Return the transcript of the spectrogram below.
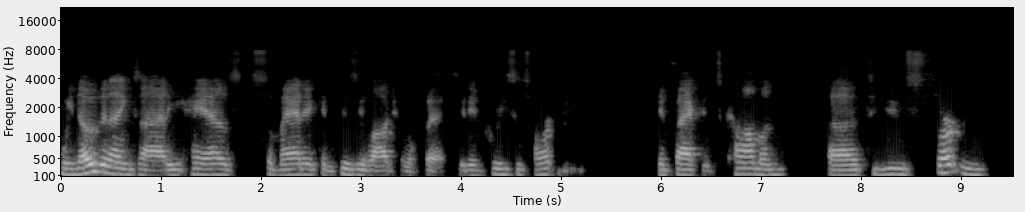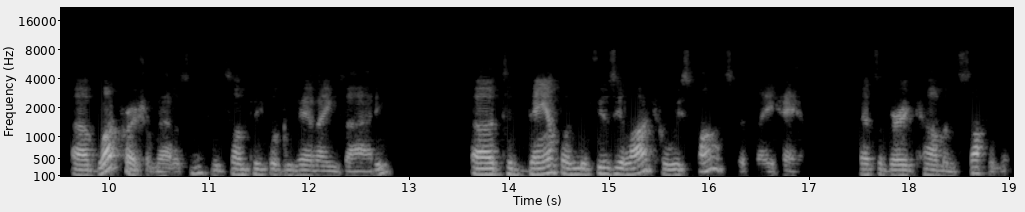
We know that anxiety has somatic and physiological effects. It increases heartbeat. In fact, it's common uh, to use certain uh, blood pressure medicines with some people who have anxiety uh, to dampen the physiological response that they have. That's a very common supplement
